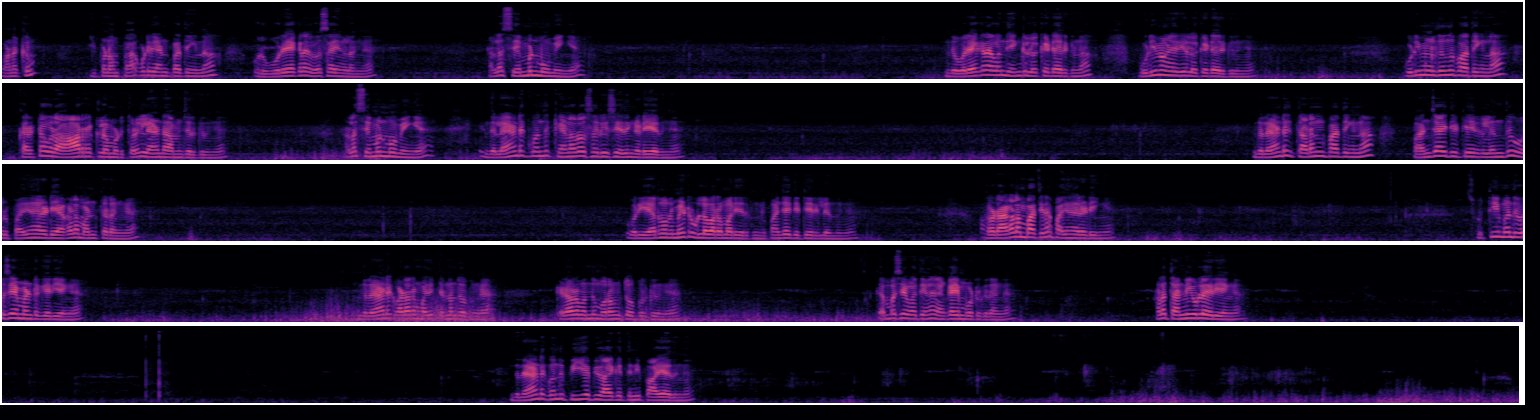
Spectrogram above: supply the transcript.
வணக்கம். இப்போ நம்ம பார்க்கக்கூடிய லேண்ட் பார்த்தீங்கன்னா ஒரு ஒரு ஏக்கரா விவசாய நிலங்க. நல்லா செம்மண் பூமிங்க. இந்த ஒரு ஏக்கரா வந்து எங்கே லொக்கேட் ஆயிருக்குன்னா குடிமங்கல் ஏரியா லொக்கேட் இருக்குதுங்க. குடிமங்கலத்துலேருந்து பார்த்தீங்கன்னா கரெக்டாக ஒரு ஆறரை கிலோமீட்டர் தொலைவில் லேண்ட் அமைஞ்சிருக்குதுங்க. நல்லா செம்மண் பூமிங்க. இந்த லேண்டுக்கு வந்து கிணறோ சர்வீஸ் எதுவும் கிடையாதுங்க. இந்த லேண்டுக்கு தடன் பார்த்தீங்கன்னா பஞ்சாயத்து டீர்லேருந்து ஒரு பதினாறு அடி அகல மண் தடங்க. ஒரு இரநூறு மீட்டர் உள்ளே வர மாதிரி இருக்குங்க பஞ்சாயத்து டீர்லேருந்துங்க அதோட அகலம் பார்த்தீங்கன்னா பதினாறு அடிங்க. சுற்றியும் வந்து விவசாயம் பண்ணிட்டு ஏரியாங்க. இந்த லேண்டுக்கு வடர மாதிரி தென்னந்தோப்புங்க. கிடவரம் வந்து முருங்கைத்தோப்பு இருக்குதுங்க. தெம்பசை பார்த்தீங்கன்னா வெங்காயம் போட்டுருக்குறாங்க. நல்லா தண்ணி உள்ள ஏரியாங்க. இந்த லேண்டுக்கு வந்து பிஏபி வாய்க்க தண்ணி பாயாதுங்க.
